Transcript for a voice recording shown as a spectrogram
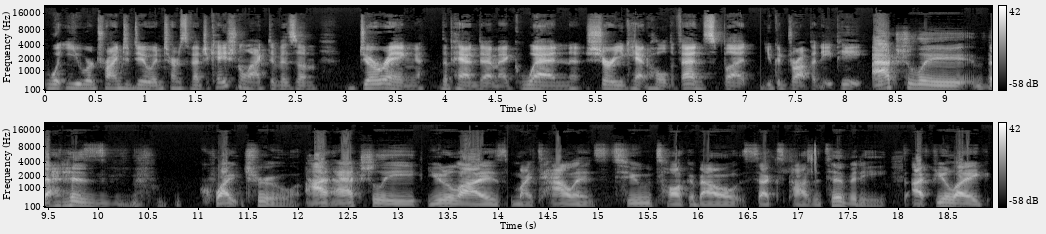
what you were trying to do in terms of educational activism during the pandemic when sure you can't hold events but you could drop an ep actually that is quite true. I actually utilize my talents to talk about sex positivity. I feel like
